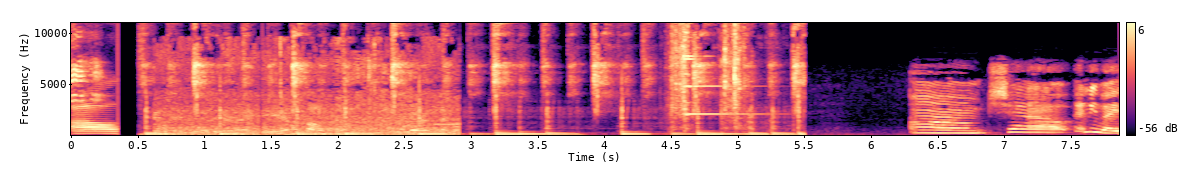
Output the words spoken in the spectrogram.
oh. Um, child. Anyway.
